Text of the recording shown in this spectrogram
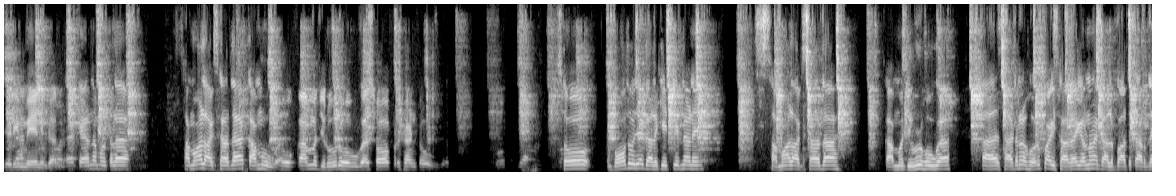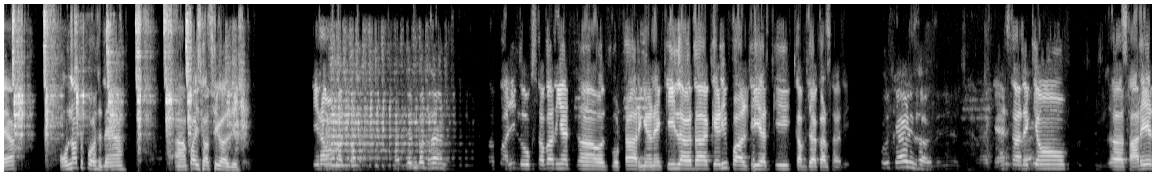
ਜਿਹੜੀ ਮੇਨ ਗੱਲ। ਤੁਹਾਡਾ ਕਹਿਣ ਦਾ ਮਤਲਬ ਹੈ, ਸਮਾਂ ਲੱਗ ਸਕਦਾ ਕੰਮ ਹੋਊਗਾ। ਉਹ ਕੰਮ ਜ਼ਰੂਰ ਹੋਊਗਾ 100% ਹੋਊਗਾ। ਸੋ ਬਹੁਤ ਵਧੀਆ ਗੱਲ ਕੀਤੀ ਇਹਨਾਂ ਨੇ। ਸਮਾਂ ਲੱਗ ਸਕਦਾ ਕੰਮ ਜ਼ਰੂਰ ਹੋਊਗਾ। ਅਹ ਸਾਡੇ ਨਾਲ ਹੋਰ ਭਾਈ ਸਾਹਿਬ ਹੈਗੇ ਉਹਨਾਂ ਨਾਲ ਗੱਲਬਾਤ ਕਰਦੇ ਆ ਉਹਨਾਂ ਤੋਂ ਪੁੱਛਦੇ ਆ ਭਾਈ ਸਤਿ ਸ਼੍ਰੀ ਅਕਾਲ ਜੀ। ਕੀ ਨਾਮ ਹੈ? ਸਿੰਘ। ਭਾਜੀ ਲੋਕ ਸਭਾ ਦੀਆਂ ਅਹ, ਵੋਟਾਂ ਆ ਰਹੀਆਂ ਨੇ। ਕੀ ਲੱਗਦਾ ਕਿਹੜੀ ਪਾਰਟੀ ਹੈ ਕੀ ਕਬਜ਼ਾ ਕਰ ਸਕਦੀ? ਕੋਈ ਕਹਿ ਨਹੀਂ ਸਕਦੇ ਜੀ ਕਹਿ ਨਹੀਂ ਸਕਦੇ ਕਿਉਂ ਅਹ, ਸਾਰੇ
